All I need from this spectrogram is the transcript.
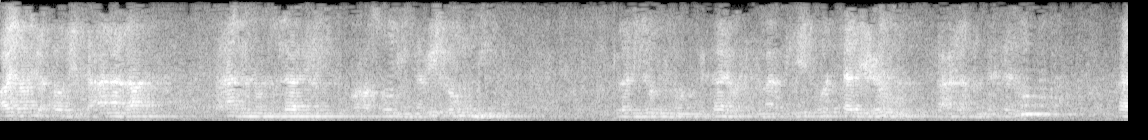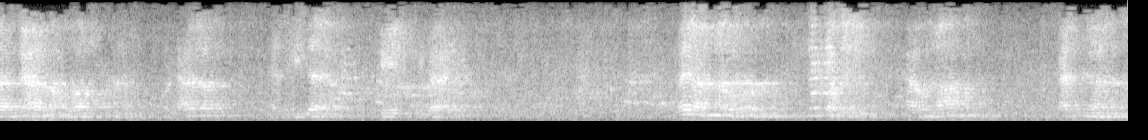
أيضا في قوله تعالى فآمنوا بالله ورسوله النبي الأمي الذي يؤمن بالله وحكمته واتبعوه لعلكم تهتدون. فجعل الله سبحانه وتعالى الهداية في اتباعه غير أنه ينبغي هؤلاء أن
